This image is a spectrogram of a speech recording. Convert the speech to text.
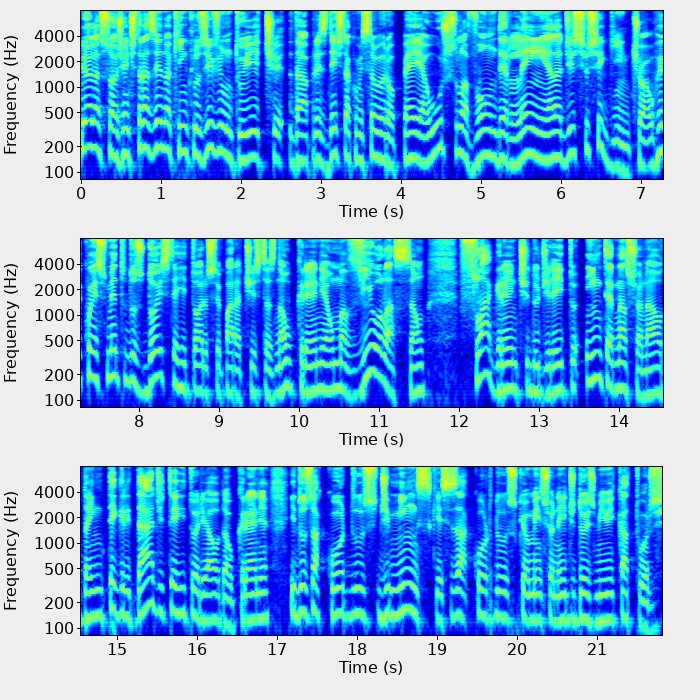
E olha só, gente, trazendo aqui inclusive um tweet da presidente da Comissão Europeia, Ursula von der Leyen, ela disse o seguinte: ó, o reconhecimento dos dois territórios separatistas na Ucrânia é uma violação flagrante do direito internacional, da integridade territorial da Ucrânia e dos acordos de Minsk, esses acordos que eu mencionei de 2014.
